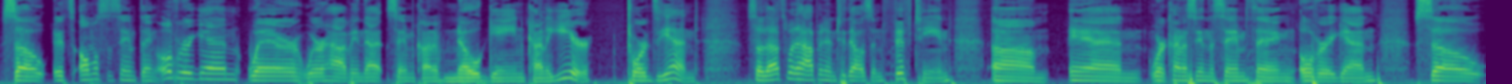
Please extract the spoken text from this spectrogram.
So it's almost the same thing over again where we're having that same kind of no gain gain kind of year towards the end. So that's what happened in 2015. Um, and we're kind of seeing the same thing over again. So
